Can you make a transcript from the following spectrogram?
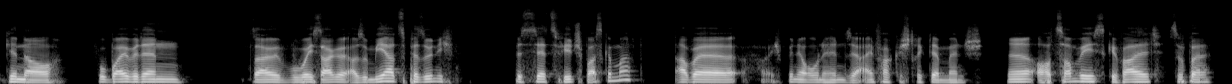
Genau. Wobei wir denn sage, wobei ich sage, also mir hat es persönlich bis jetzt viel Spaß gemacht, aber ich bin ja ohnehin ein sehr einfach gestrickter Mensch. Ne? Oh, Zombies, Gewalt, super,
